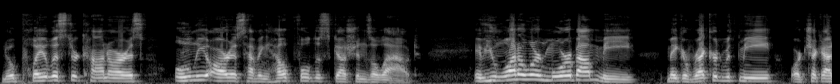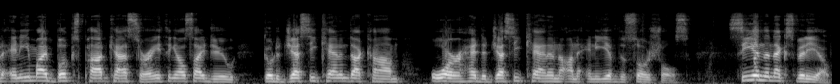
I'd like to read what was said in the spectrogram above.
no playlist or con artists, only artists having helpful discussions allowed. If you want to learn more about me, make a record with me, or check out any of my books, podcasts, or anything else I do, go to jessecannon.com or head to Jesse Cannon on any of the socials. See you in the next video.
